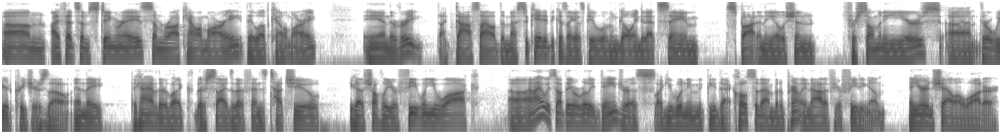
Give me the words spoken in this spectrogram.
Um, I fed some stingrays, some raw calamari. They love calamari, and they're very like docile, domesticated because I guess people have been going to that same spot in the ocean for so many years. Um, they're weird creatures though, and they they kind of have their like their sides of their fins touch you. You got to shuffle your feet when you walk. Uh, and I always thought they were really dangerous. Like you wouldn't even be that close to them, but apparently not if you're feeding them and you're in shallow water.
